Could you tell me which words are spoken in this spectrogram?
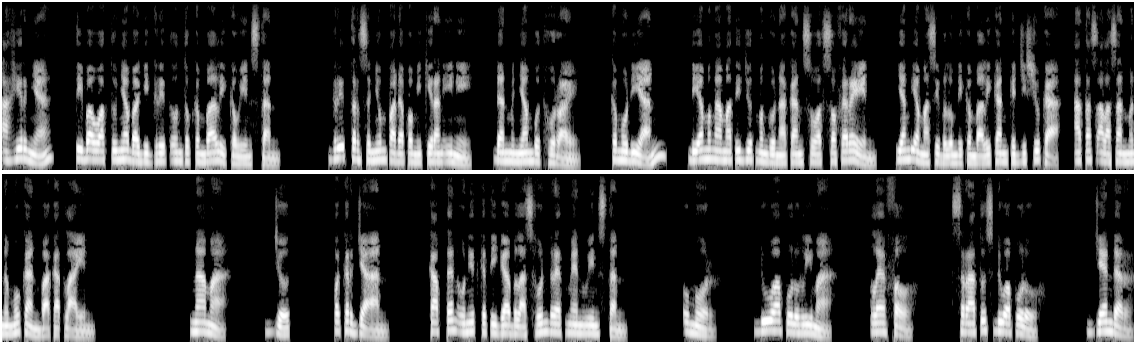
Akhirnya, Tiba waktunya bagi Grit untuk kembali ke Winston. Grit tersenyum pada pemikiran ini, dan menyambut Huroy. Kemudian, dia mengamati Jut menggunakan Sword Sovereign, yang dia masih belum dikembalikan ke Jishuka, atas alasan menemukan bakat lain. Nama. Jut. Pekerjaan. Kapten Unit ke-13 Hundred Man Winston. Umur. 25. Level. 120. Gender.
